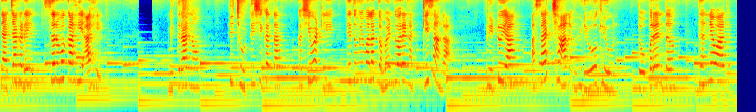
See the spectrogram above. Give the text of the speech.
त्याच्याकडे सर्व काही आहे. मित्रांनो ही छोटीशी कथा कशी वाटली ते तुम्ही मला कमेंटद्वारे नक्की सांगा. भेटूया असा छान व्हिडिओ घेऊन. तोपर्यंत धन्यवाद.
